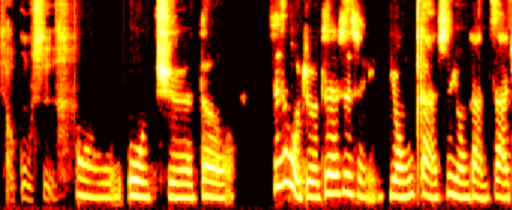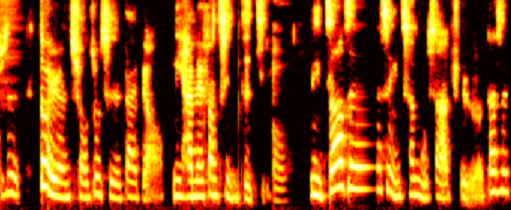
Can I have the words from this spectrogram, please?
小故事。哦，我觉得，其实我觉得这件事情，勇敢是勇敢在，就是对人求助，其实代表你还没放弃你自己。哦。你知道这件事情撑不下去了，但是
